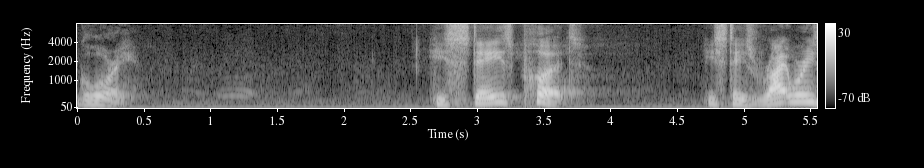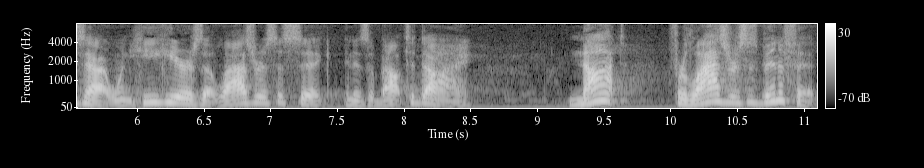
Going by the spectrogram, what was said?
glory. He stays put, he stays right where he's at when he hears that Lazarus is sick and is about to die, not for Lazarus' benefit,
